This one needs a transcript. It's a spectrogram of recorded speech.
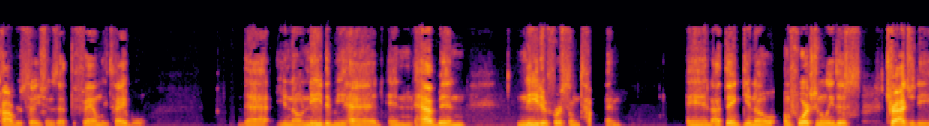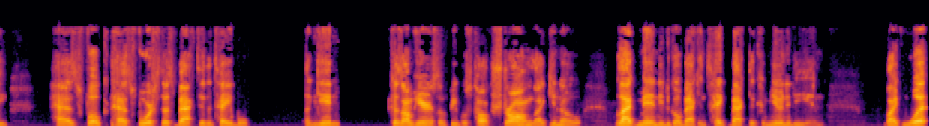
conversations at the family table that you know need to be had and have been needed for some time. And I think you know, unfortunately, this tragedy has folk has forced us back to the table again because mm-hmm. I'm hearing some people talk strong like you know black men need to go back and take back the community and like what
